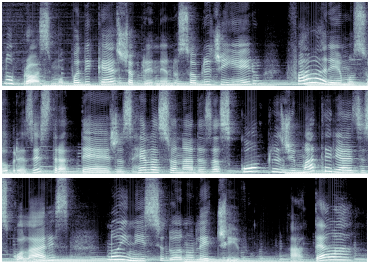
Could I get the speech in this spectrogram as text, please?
No próximo podcast Aprendendo sobre Dinheiro, falaremos sobre as estratégias relacionadas às compras de materiais escolares no início do ano letivo. Até lá!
